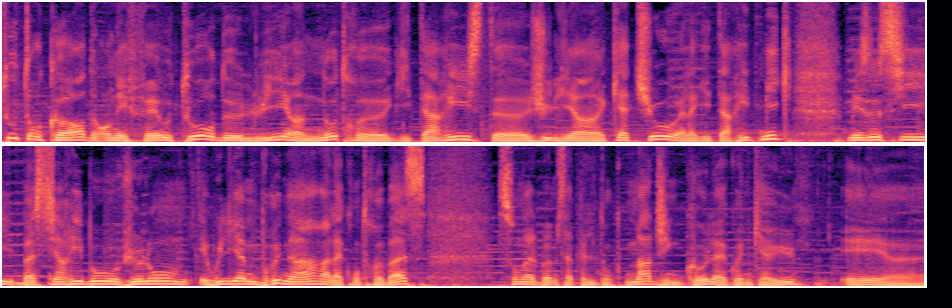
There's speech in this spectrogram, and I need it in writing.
tout en corde en effet, autour de lui un autre guitariste, Julien Caccio à la guitare rythmique, mais aussi Bastien Ribot au violon et William Brunard à la contrebasse. Son album s'appelle donc Margin Call à Gwen et euh,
